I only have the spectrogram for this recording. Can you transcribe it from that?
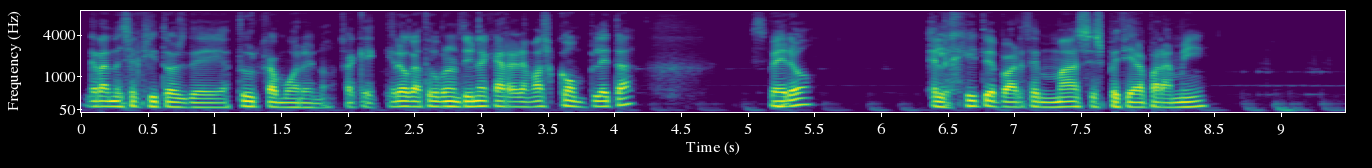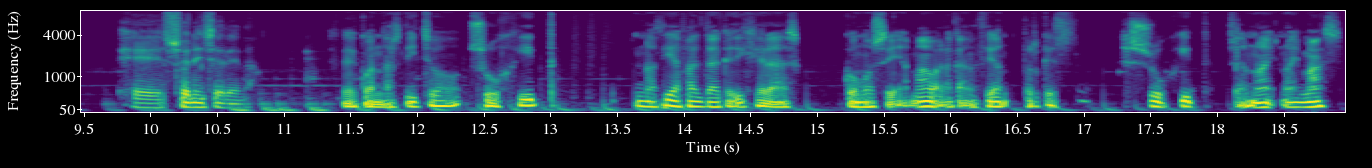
grandes éxitos de Azurka Moreno. O sea que creo que Azurka Moreno tiene una carrera más completa, Sí. pero el hit me parece más especial para mí. Eh, Sonia y que cuando has dicho su hit, no hacía falta que dijeras cómo se llamaba la canción, porque es, es su hit, o sea, no hay, no hay más.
